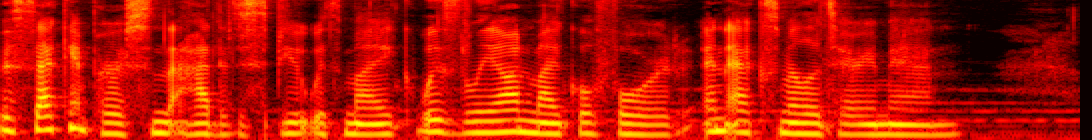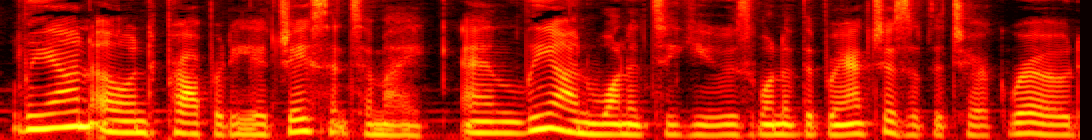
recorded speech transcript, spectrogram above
The second person that had a dispute with Mike was Leon Michael Ford, an ex military man. Leon owned property adjacent to Mike, and Leon wanted to use one of the branches of the Turk Road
